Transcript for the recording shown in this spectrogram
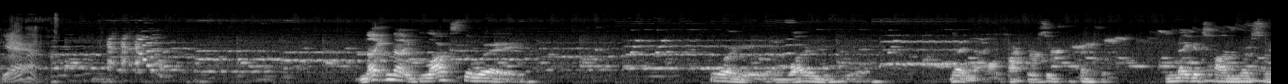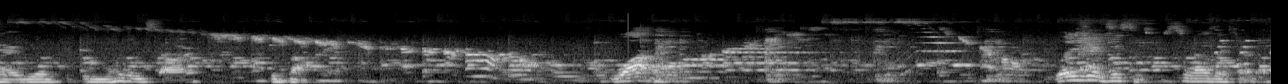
Yeah. Night Knight blocks the way. Who are you, and why are you here? Night Knight, attacker, 6 defensive. Megaton mercenary wields the Northern Star. Goodbye. What? What is your existence? Smells like Starbucks.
